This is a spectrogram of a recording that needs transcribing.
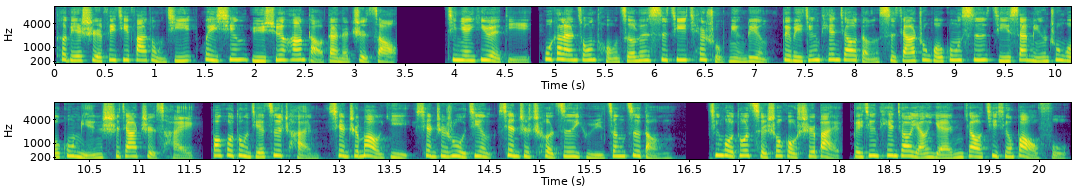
特别是飞机发动机、卫星与巡航导弹的制造。今年一月底，乌克兰总统泽伦斯基签署命令，对北京天骄等四家中国公司及三名中国公民施加制裁，包括冻结资产、限制贸易、限制入境、限制撤资与增资等。经过多次收购失败，北京天骄扬言要进行报复。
